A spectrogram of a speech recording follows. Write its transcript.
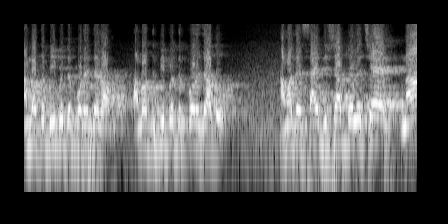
আমরা তো বিপদে পড়ে গেলাম, আমরা তো বিপদে পড়ে যাব। আমাদের সাইদ সাহেব বলেছেন, না,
